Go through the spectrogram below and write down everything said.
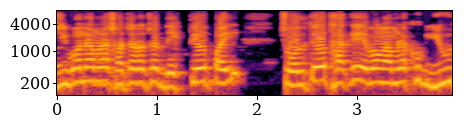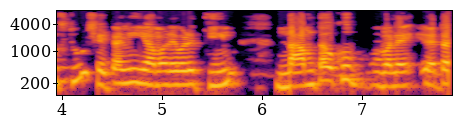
জীবনে আমরা সচরাচর দেখতেও পাই। চলতেও থাকে এবং আমরা খুব ইউজ টু সেটা নিয়ে আমার এবারে থিম নামটাও খুব মানে একটা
